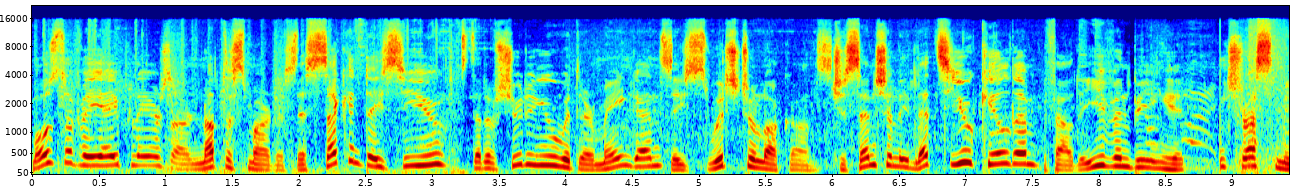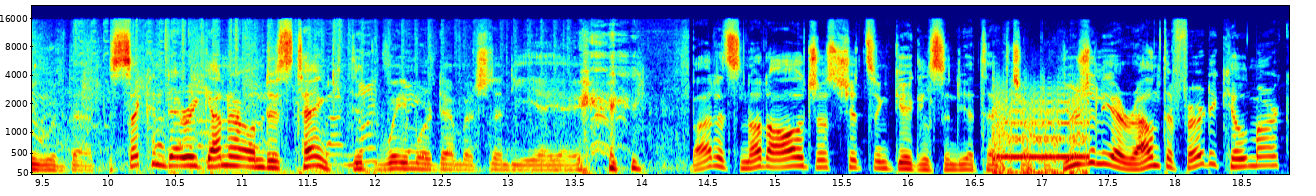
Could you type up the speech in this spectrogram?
Most of AA players are not the smartest. The second they see you, instead of shooting you with their main guns, they switch to lock-ons, which essentially lets you kill them without even being hit. And trust me with that. The secondary gunner on this tank did way more damage than the AA. But it's not all just shits and giggles in the attack chopper. Usually around the 30 kill mark,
